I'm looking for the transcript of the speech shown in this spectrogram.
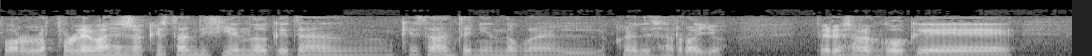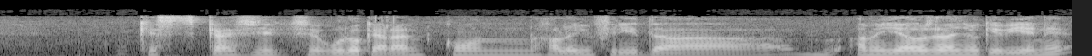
por los problemas esos que están diciendo que, tan, que estaban teniendo con el, con el desarrollo. Pero es algo que, que es casi seguro que harán con Halo Infinite a, mediados del año que viene.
